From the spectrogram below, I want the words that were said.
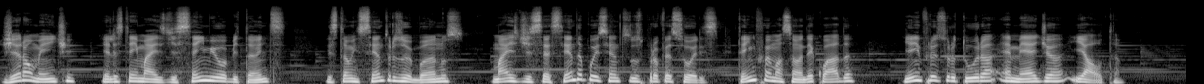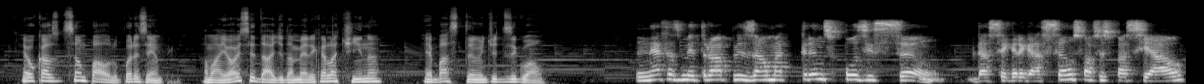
Geralmente, eles têm mais de 100 mil habitantes, estão em centros urbanos, mais de 60% dos professores têm formação adequada e a infraestrutura é média e alta. É o caso de São Paulo, por exemplo. A maior cidade da América Latina é bastante desigual. Nessas metrópoles há uma transposição da segregação socioespacial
